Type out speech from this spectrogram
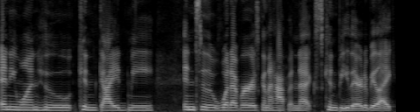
anyone who can guide me into whatever is going to happen next can be there to be like,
